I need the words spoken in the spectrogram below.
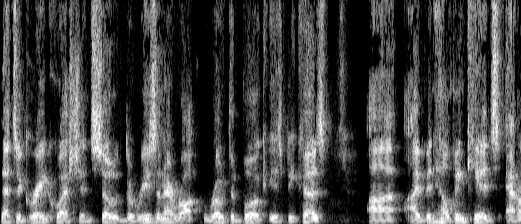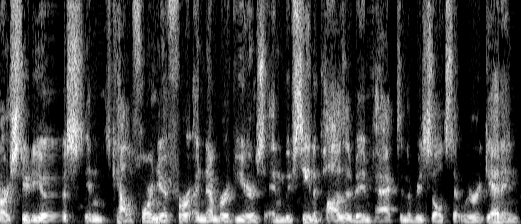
That's a great question. So the reason I wrote, the book is because uh, I've been helping kids at our studios in California for a number of years, and we've seen a positive impact in the results that we were getting.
